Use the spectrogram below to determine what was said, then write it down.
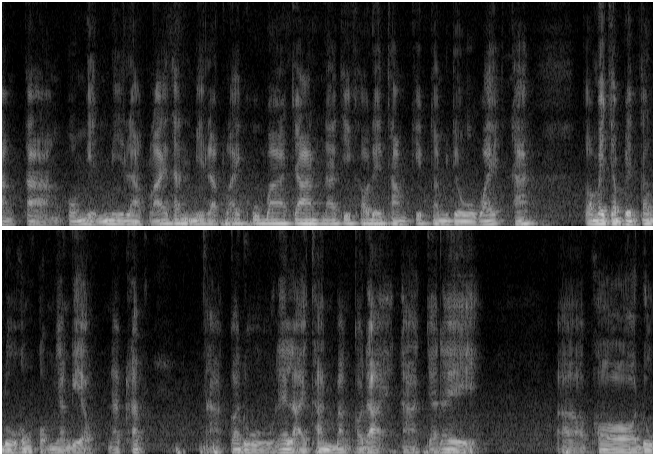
ต่างๆ ผมเห็นมีหลากหลายท่านมีหลากหลายครูบาอาจารย์นะที่เขาได้ทำคลิปทำวิดีโอไว้นะก็ไม่จำเป็นต้องดูของผมอย่างเดียวนะครับนะก็ดูหลายๆท่านบ้างก็ได้นะจะได้อาพอดู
